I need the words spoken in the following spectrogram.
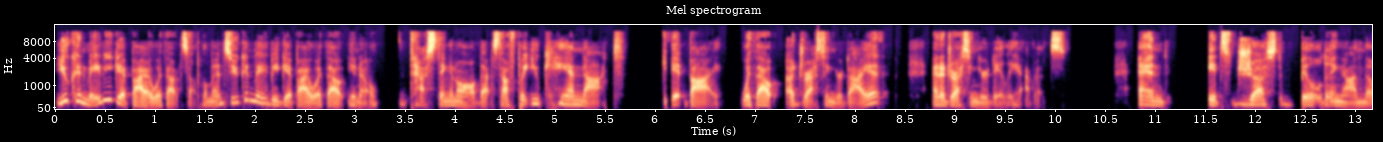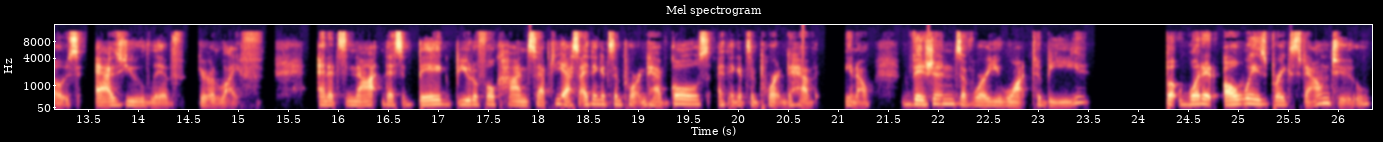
you can maybe get by without supplements you can maybe get by without you know testing and all of that stuff but you cannot get by without addressing your diet and addressing your daily habits. And it's just building on those as you live your life. And it's not this big, beautiful concept. Yes, I think it's important to have goals. I think it's important to have, you know, visions of where you want to be. But what it always breaks down to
